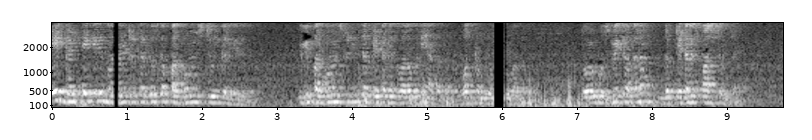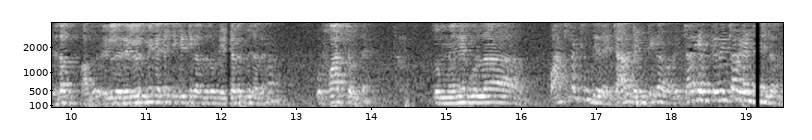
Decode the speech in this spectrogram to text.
एक घंटे के लिए मॉनिटर करके उसका परफॉर्मेंस ट्यून करके दे दो। क्योंकि परफॉर्मेंस ट्यूनिंग सब डेटाबेस वालों को नहीं आता था? बहुत कम लोगों वालों को। तो उसमें क्या होता है ना, जब डेटाबेस फास्ट चलता है। जैसा आप रेलवे में कैसे टिकट निकालते हो तो डेटाबेस में जाते ना, वो फास्ट चलता है। तो मैंने बोला, पाँच लाख क्यों दे रहे हैं? चार घंटे का चार ही हफ़्ते में चार घंटे नहीं जाना।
